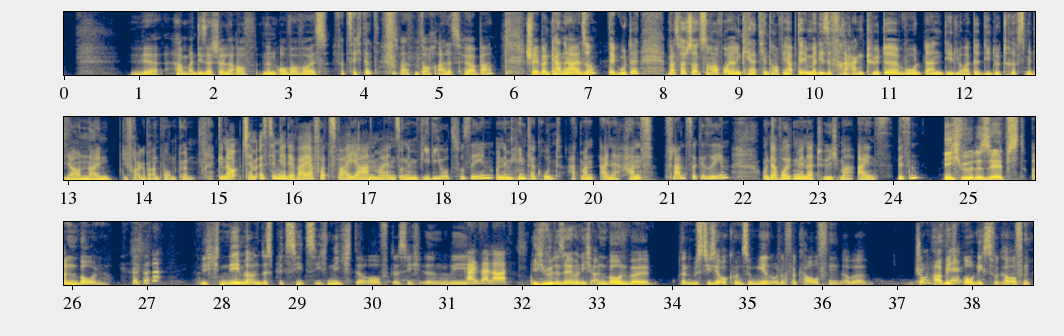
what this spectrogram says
Wir haben an dieser Stelle auf einen Overvoice verzichtet. Es war doch alles hörbar. Schwäbeln kann er also, der Gute. Was war sonst noch auf euren Kärtchen drauf? Ihr habt ja immer diese Fragentüte, wo dann die Leute, die du triffst, mit Ja und Nein die Frage beantworten können. Genau. Cem Özdemir, der war ja vor zwei Jahren mal in so einem Video zu sehen und im Hintergrund hat man eine Hanfpflanze gesehen. Und da wollten wir natürlich mal eins wissen. Ich würde selbst anbauen. Ich nehme an, das bezieht sich nicht darauf, dass ich irgendwie. Kein Salat. Ich würde selber nicht anbauen, weil dann müsste ich sie auch konsumieren oder verkaufen. Aber Job habe ich, brauche nichts verkaufen.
